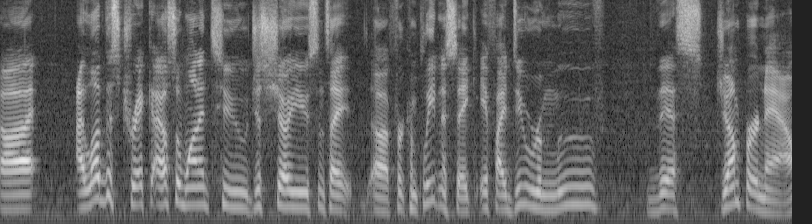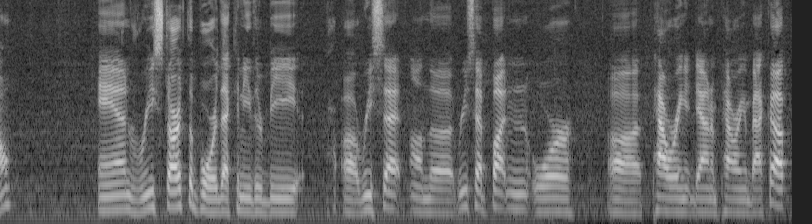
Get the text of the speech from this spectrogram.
Uh, I love this trick. I also wanted to just show you, since I, uh, for completeness sake, if I do remove this jumper now and restart the board, that can either be uh, reset on the reset button or uh, powering it down and powering it back up.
